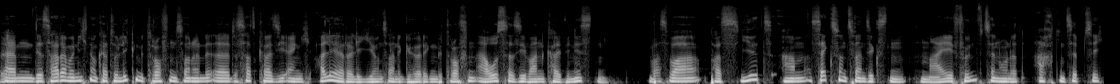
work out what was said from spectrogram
Ähm, das hat aber nicht nur Katholiken betroffen, sondern äh, das hat quasi eigentlich alle Religionsangehörigen betroffen, außer sie waren Calvinisten. Was war passiert? Am 26. Mai 1578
